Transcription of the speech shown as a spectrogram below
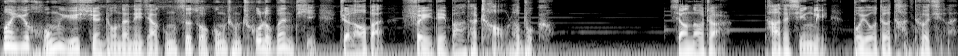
万一红宇选中的那家公司做工程出了问题，这老板非得把他炒了不可。想到这儿，他的心里不由得忐忑起来。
